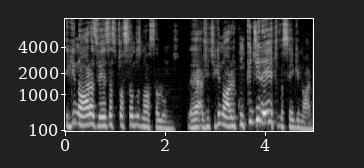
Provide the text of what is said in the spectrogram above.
ignora, às vezes, a situação dos nossos alunos. Né? A gente ignora. Com que direito você ignora?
